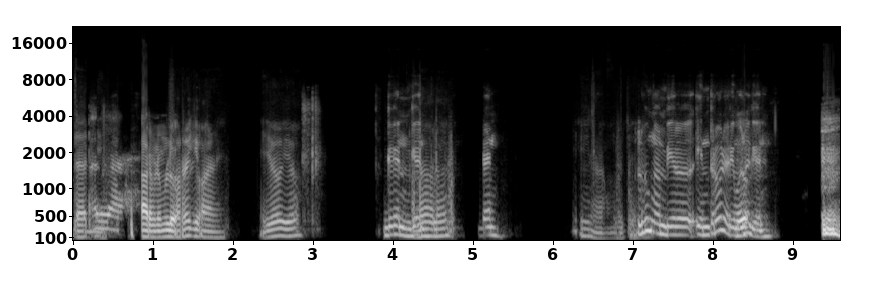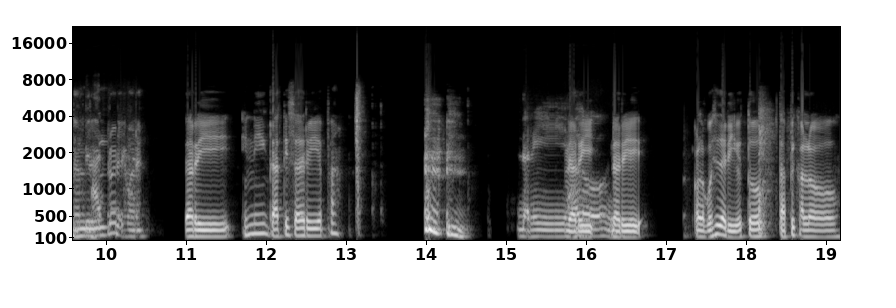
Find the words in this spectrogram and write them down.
Dan alah. Ntar minum dulu. suaranya gimana nih? Yo, yo. Gen, Halo, Gen, halo. Gen. Bocor. Lu ngambil intro dari mana, Gen? ngambil intro dari mana? Dari ini gratis dari apa? Dari, Dari halo. dari kalau gue sih dari YouTube, tapi kalau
